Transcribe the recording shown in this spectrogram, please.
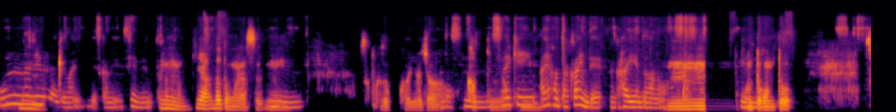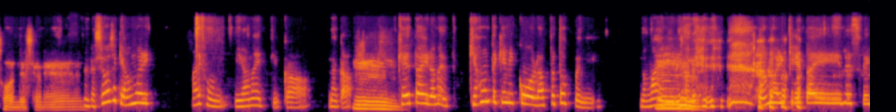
同じぐらいじゃないですかね、セブンとかと。うん。いや、だと思います。う。うんんそっかそっか。いや、じゃあ、買ってみよう。最近、iPhone 高いんで、なんかハイエンドなの。うん。ほんとほんと。そうなんですよね。なんか正直あんまり iPhone いらないっていうか、なんかうん。携帯いらない。基本的にこうラップトップにの前にいるので、あんまり携帯でスペッ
